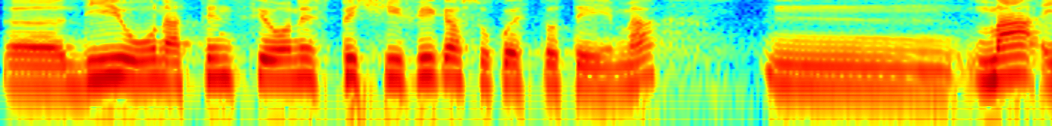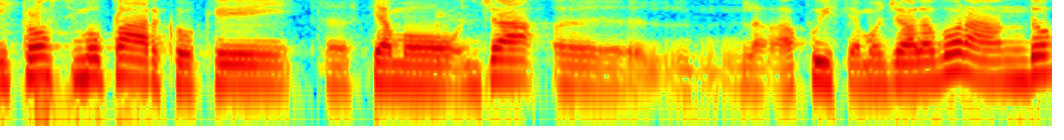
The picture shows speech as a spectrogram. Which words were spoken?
eh, di un'attenzione specifica su questo tema. Mm, ma il prossimo parco che, eh, già, eh, a cui stiamo già lavorando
